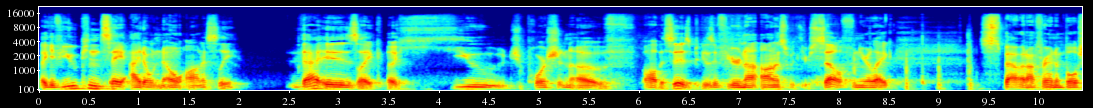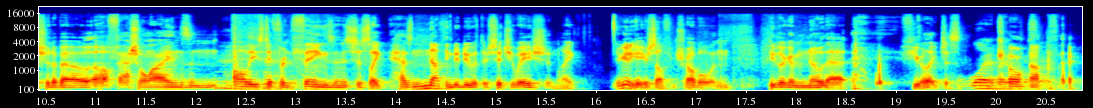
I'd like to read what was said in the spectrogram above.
Like, if you can say I don't know honestly, that is like a huge portion of all this is because if you're not honest with yourself and you're like spouting off random bullshit about oh fascial lines and all these different things and it's just like has nothing to do with their situation like you're gonna get yourself in trouble and people are gonna know that if you're like just going 100%. off there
